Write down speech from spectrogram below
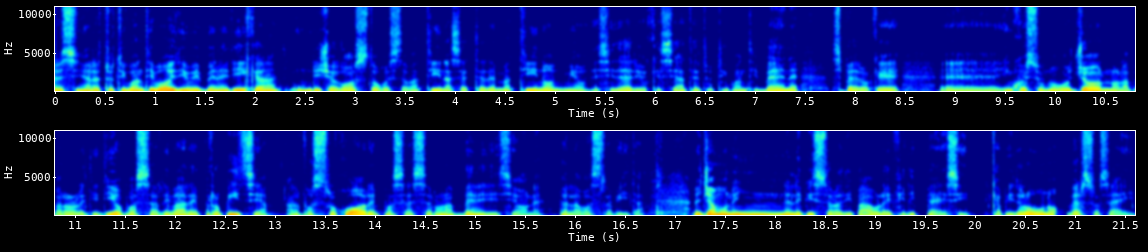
del Signore a tutti quanti voi, Dio vi benedica. 11 agosto questa mattina, 7 del mattino, il mio desiderio è che siate tutti quanti bene. Spero che eh, in questo nuovo giorno la parola di Dio possa arrivare propizia al vostro cuore e possa essere una benedizione per la vostra vita. Leggiamo nell'epistola di Paolo ai Filippesi, capitolo 1, verso 6.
